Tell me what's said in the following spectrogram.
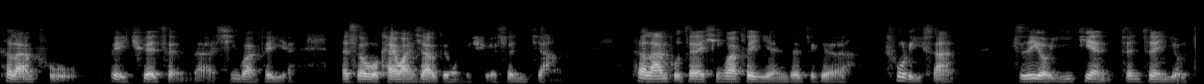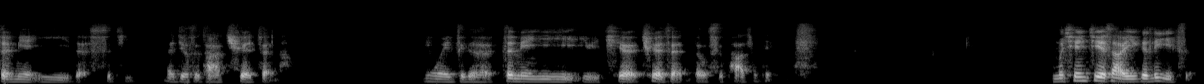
特朗普被确诊了新冠肺炎。那时候我开玩笑跟我的学生讲，特朗普在新冠肺炎的这个处理上，只有一件真正有正面意义的事情，那就是他确诊了。因为这个正面意义与确确诊都是 positive。我们先介绍一个例子。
